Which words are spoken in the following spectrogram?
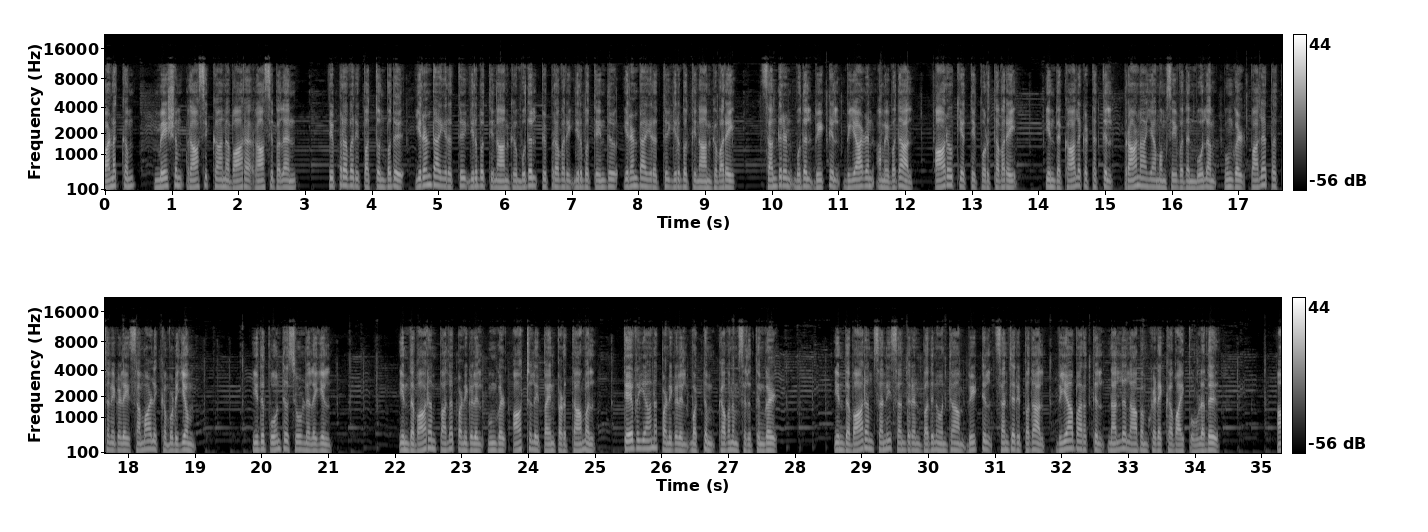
வணக்கம். மேஷம் ராசிக்கான வார ராசிபலன் பிப்ரவரி பத்தொன்பது இரண்டாயிரத்து இருபத்தி நான்கு முதல் பிப்ரவரி இருபத்தைந்து இரண்டாயிரத்து இருபத்தி நான்கு வரை சந்திரன் முதல் வீட்டில் வியாழன் அமைவதால் ஆரோக்கியத்தை பொறுத்தவரை இந்த காலகட்டத்தில் பிராணாயாமம் செய்வதன் மூலம் உங்கள் பல பிரச்சனைகளை சமாளிக்க முடியும். இது போன்ற சூழ்நிலையில் இந்த வாரம் பல பணிகளில் உங்கள் ஆற்றலை பயன்படுத்தாமல் தேவையான பணிகளில் மட்டும் கவனம் செலுத்துங்கள். இந்த வாரம் சனி சந்திரன் பதினொன்றாம் வீட்டில் சஞ்சரிப்பதால் வியாபாரத்தில் நல்ல லாபம் கிடைக்க வாய்ப்பு உள்ளது.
